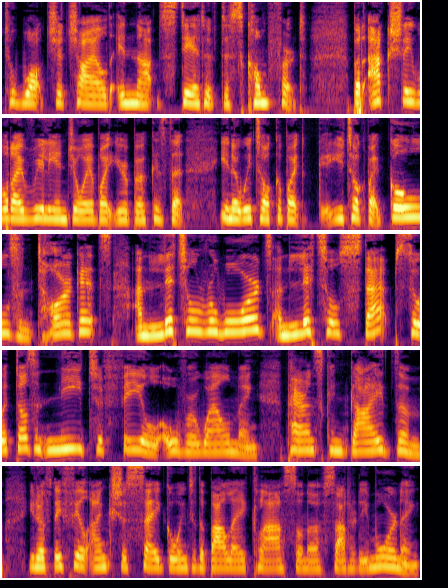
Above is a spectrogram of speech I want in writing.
to watch a child in that state of discomfort. But actually, what I really enjoy about your book is that, you know, we talk about, you talk about goals and targets and little rewards and little steps. So it doesn't need to feel overwhelming. Parents can guide them. You know, if they feel anxious, say, going to the ballet class on a Saturday morning,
